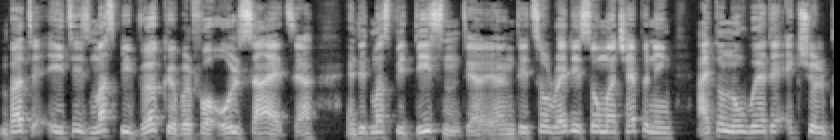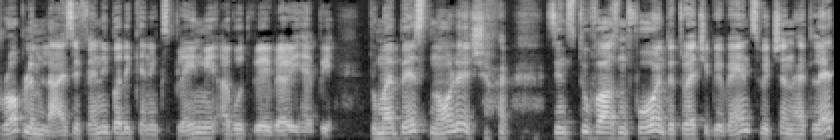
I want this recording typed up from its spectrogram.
but it is must be workable for all sides, yeah, and it must be decent, yeah, and it's already so much happening. I don't know where the actual problem lies. If anybody can explain me, I would be very happy to my best knowledge, since 2004 and the tragic events which then had led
